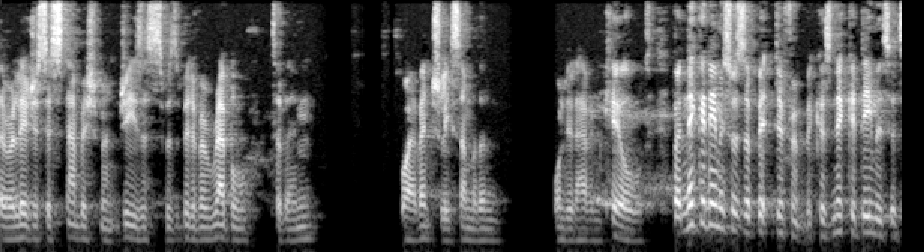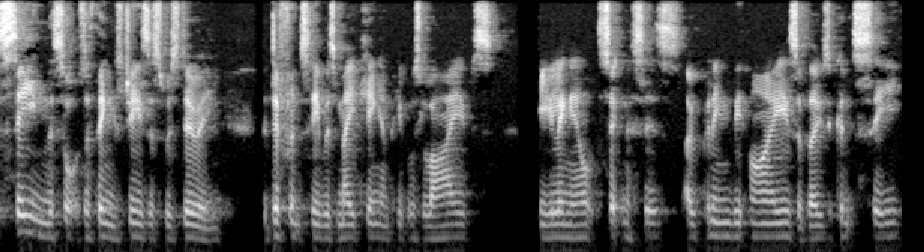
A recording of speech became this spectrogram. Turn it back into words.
the religious establishment. Jesus was a bit of a rebel to them. That's why eventually some of them wanted to have him killed. But Nicodemus was a bit different because Nicodemus had seen the sorts of things Jesus was doing, the difference he was making in people's lives, healing ill sicknesses, opening the eyes of those who couldn't see,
